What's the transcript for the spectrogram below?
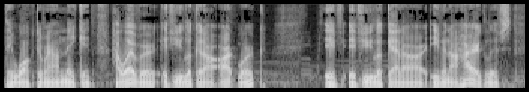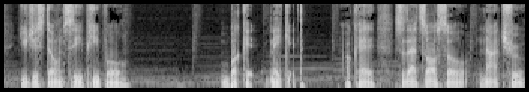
They walked around naked. However, if you look at our artwork, if if you look at our even our hieroglyphs, you just don't see people bucket naked. Okay, so that's also not true.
